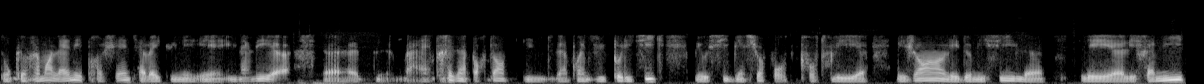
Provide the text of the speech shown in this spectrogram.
Donc vraiment l'année prochaine, ça va être une, année bah, très importante d'un point de vue politique, mais aussi bien sûr pour, pour tous les, les gens, les domiciles, les, les familles.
